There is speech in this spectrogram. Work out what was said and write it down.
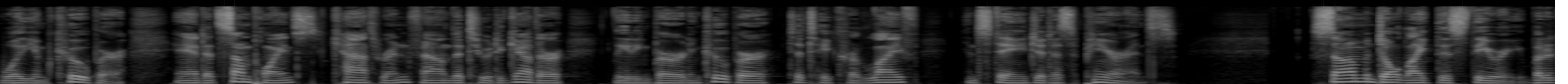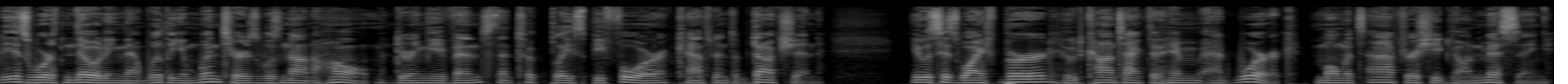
William Cooper, and at some points, Catherine found the two together, leading Bird and Cooper to take her life and stage a disappearance. Some don't like this theory, but it is worth noting that William Winters was not home during the events that took place before Catherine's abduction. It was his wife Bird who'd contacted him at work moments after she'd gone missing.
